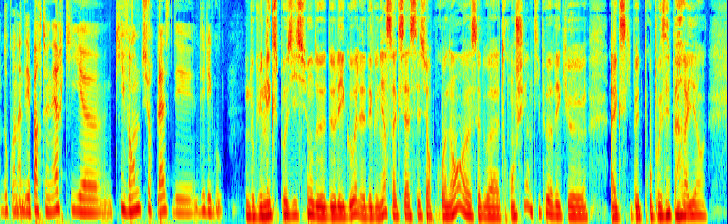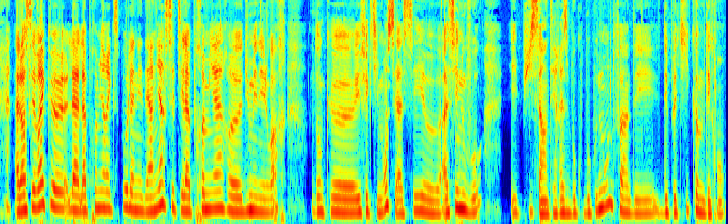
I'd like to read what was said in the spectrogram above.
Donc on a des partenaires qui euh, qui vendent sur place des, des Lego. Donc une exposition de, de Lego à la Dagonnière, c'est vrai que c'est assez surprenant. euh, Ça doit trancher un petit peu avec euh, avec ce qui peut être proposé par ailleurs. Alors c'est vrai que la, la première expo l'année dernière, c'était la première euh, du Maine-et-Loire. Donc euh, effectivement, c'est assez euh, assez nouveau. Et puis ça intéresse beaucoup beaucoup de monde, enfin des, des petits comme des grands.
